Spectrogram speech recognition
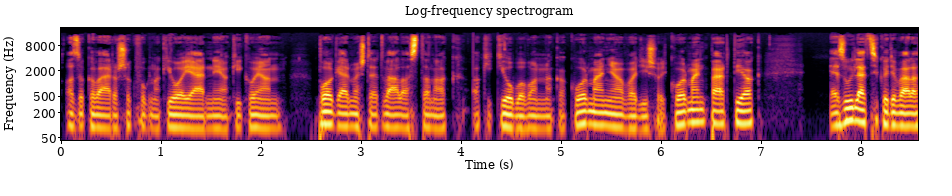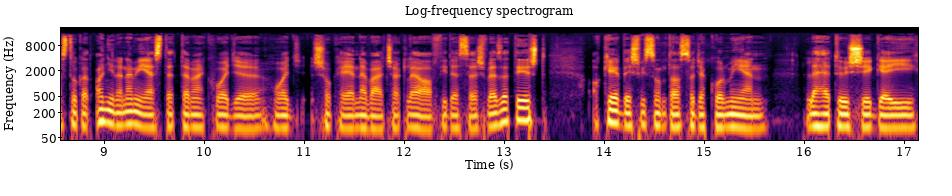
azok a városok fognak jól járni, akik olyan polgármestert választanak, akik jóba vannak a kormánya, vagyis hogy kormánypártiak, ez úgy látszik, hogy a választókat annyira nem ijesztette meg, hogy, hogy sok helyen ne váltsák le a Fideszes vezetést. A kérdés viszont az, hogy akkor milyen lehetőségei,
